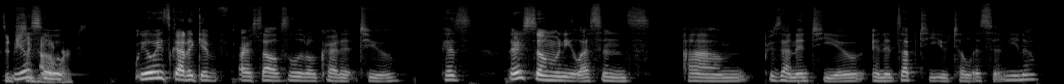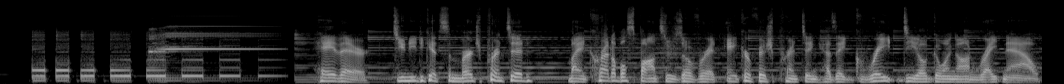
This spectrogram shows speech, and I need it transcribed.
it's We interesting how also- it works we always got to give ourselves a little credit too because there's so many lessons um presented to you and it's up to you to listen you know Hey there, do you need to get some merch printed? My incredible sponsors over at Anchorfish Printing has a great deal going on right now.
